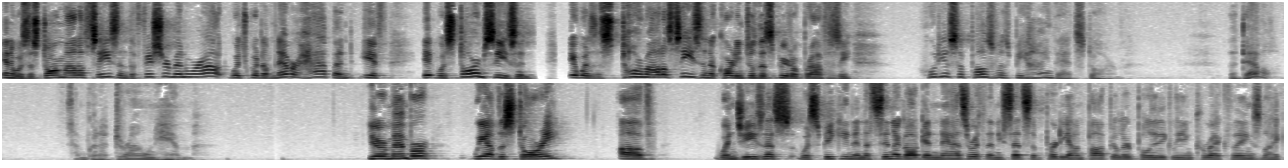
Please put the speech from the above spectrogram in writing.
And it was a storm out of season. The fishermen were out, which would have never happened if it was storm season. It was a storm out of season, according to the spirit of prophecy. Who do you suppose was behind that storm? The devil. So I'm going to drown him. You remember, we have the story of when Jesus was speaking in a synagogue in Nazareth and he said some pretty unpopular, politically incorrect things like,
